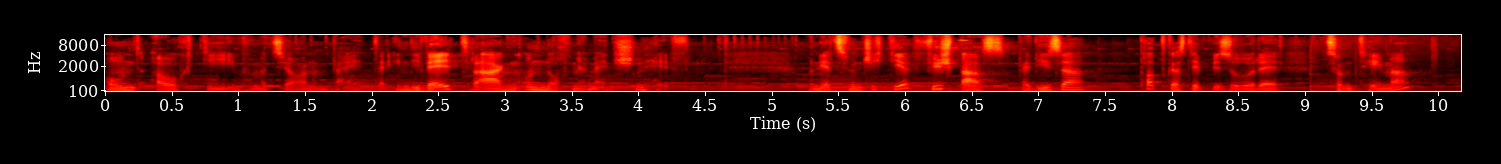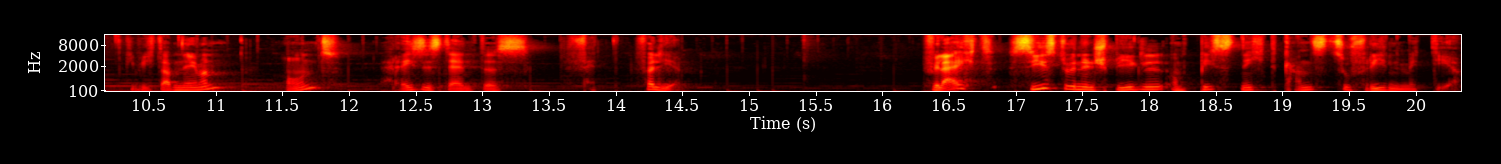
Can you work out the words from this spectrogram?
und auch die Informationen weiter in die Welt tragen und noch mehr Menschen helfen. Und jetzt wünsche ich dir viel Spaß bei dieser Podcast-Episode zum Thema Gewicht abnehmen und resistentes Fett verlieren. Vielleicht siehst du in den Spiegel und bist nicht ganz zufrieden mit dir.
